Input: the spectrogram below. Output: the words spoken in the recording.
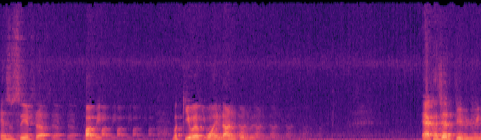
অ্যাসোসিয়েটরা পাবে বা কীভাবে পয়েন্ট আর্ন করবে। এক হাজার পিভিভি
